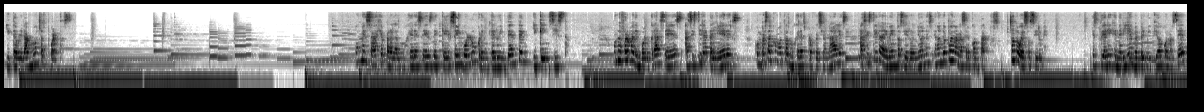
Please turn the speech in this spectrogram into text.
y te abrirá muchas puertas. Un mensaje para las mujeres es de que se involucren, que lo intenten y que insistan. Una forma de involucrarse es asistir a talleres, conversar con otras mujeres profesionales, asistir a eventos y reuniones en donde puedan hacer contactos. Todo eso sirve. Estudiar ingeniería me permitió conocer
